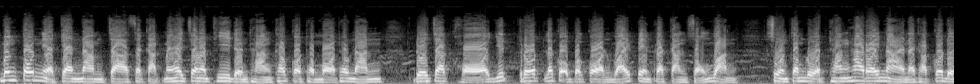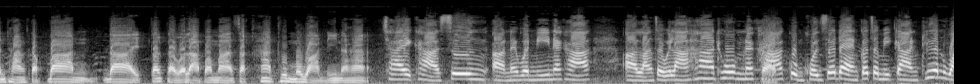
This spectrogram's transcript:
เบื้องต้นเนี่ยแกนนำจะสกัดไม่ให้เจ้าหน้าที่เดินทางเข้ากทมเท่านั้น โดยจะขอยึดรถและก็อุปกรณ์ไว้เป็นประกัน 2 วัน ส่วนตำรวจทั้ง 500 นายนะครับก็เดินทางกลับบ้านได้ตั้งแต่เวลาประมาณสัก5ทุ่มเมื่อวานนี้นะฮะ ใช่ค่ะ ซึ่งอ่าในวันนี้นะคะอ่าหลังจากเวลา5้าทุ่มนะครัคะบกลุ่มคนเสื้อแดงก็จะมีการเคลื่อนไหว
